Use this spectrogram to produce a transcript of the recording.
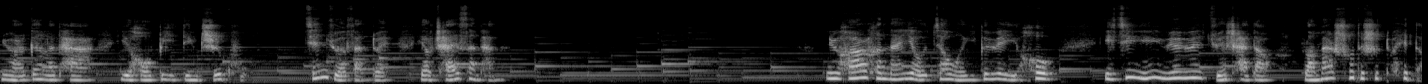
女儿跟了他以后必定吃苦，坚决反对，要拆散他们。女孩和男友交往一个月以后，已经隐隐约约觉察到老妈说的是对的，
